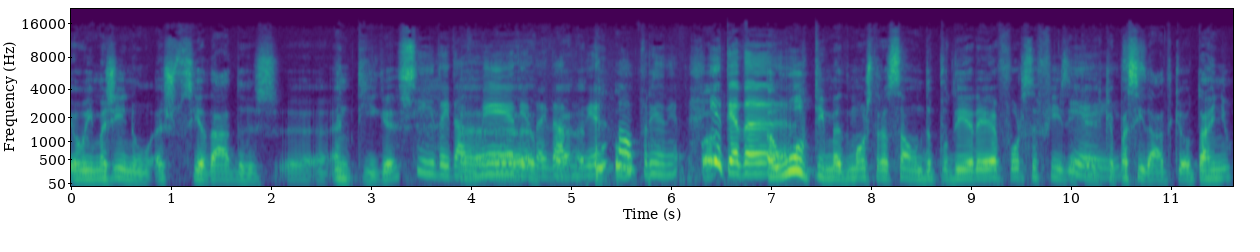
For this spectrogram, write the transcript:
eu imagino as sociedades uh, antigas. Sim, da Idade Média, uh, da Idade Medieval, uh, e até da. A última demonstração de poder é a força física, é a capacidade que eu tenho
